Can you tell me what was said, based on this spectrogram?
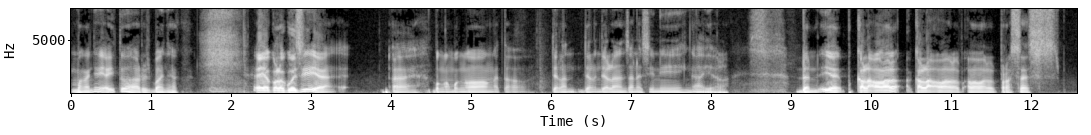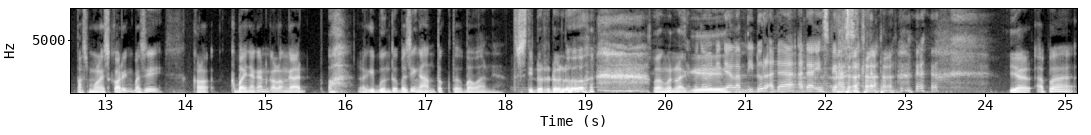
makanya ya itu harus banyak. Eh ya kalau gue sih ya eh bengong-bengong atau jalan jalan-jalan sana sini ngayal. Dan ya kalau awal kalau awal awal proses pas mulai scoring pasti kalau kebanyakan kalau nggak wah lagi buntu pasti ngantuk tuh bawaannya. Terus tidur dulu bangun Siapa lagi. tahu di dalam tidur ada ada inspirasi kan. ya apa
